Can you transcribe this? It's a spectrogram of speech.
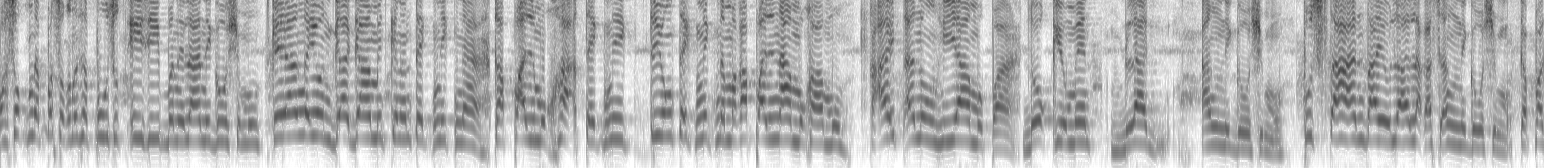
Pasok na pasok na sa puso't isipan nila negosyo mo. Kaya ngayon, gagamit ka ng technique na kapal mukha technique. Ito yung technique na makapal na mukha mo. Kahit anong hiya mo pa, document, vlog ang negosyo mo. Pustahan tayo lalakas ang negosyo mo kapag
